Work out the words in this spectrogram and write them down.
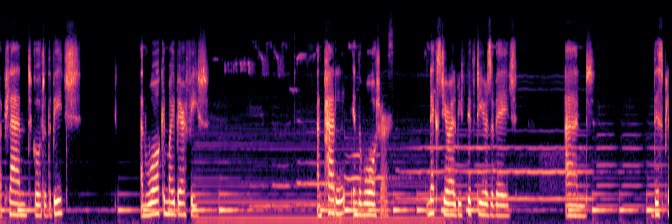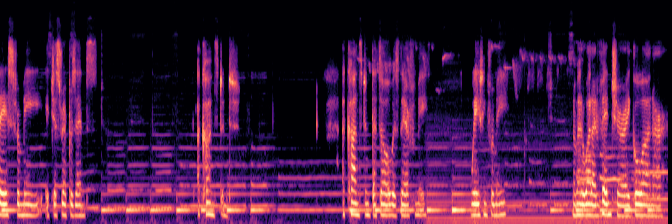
a plan to go to the beach and walk in my bare feet and paddle in the water next year I'll be 50 years of age. And this place for me, it just represents a constant. A constant that's always there for me, waiting for me. No matter what adventure I go on or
